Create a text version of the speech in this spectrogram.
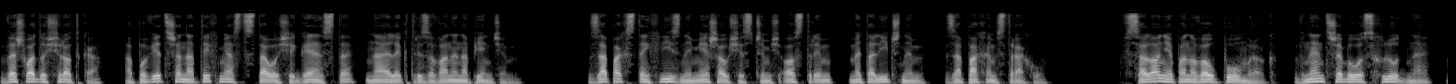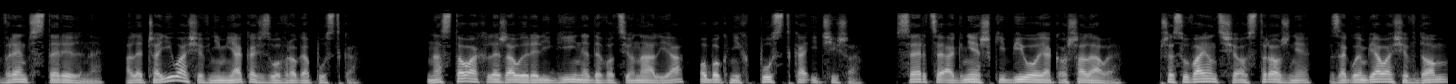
Weszła do środka, a powietrze natychmiast stało się gęste, naelektryzowane napięciem. Zapach stęchlizny mieszał się z czymś ostrym, metalicznym, zapachem strachu. W salonie panował półmrok, wnętrze było schludne, wręcz sterylne, ale czaiła się w nim jakaś złowroga pustka. Na stołach leżały religijne dewocjonalia, obok nich pustka i cisza. Serce Agnieszki biło jak oszalałe. Przesuwając się ostrożnie, zagłębiała się w dom,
